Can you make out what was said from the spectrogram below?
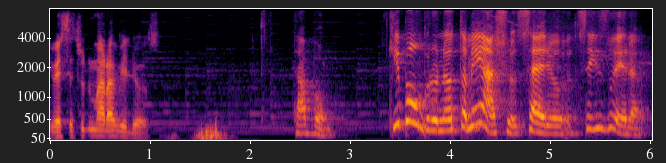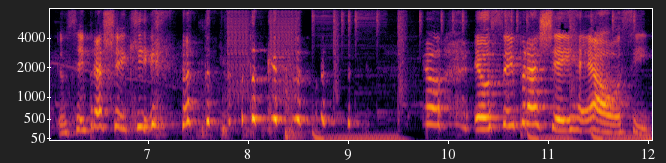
e vai ser tudo maravilhoso. Tá bom. Que bom, Bruno, eu também acho, sério, sem zoeira. Eu sempre achei que. eu, eu sempre achei real, assim,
